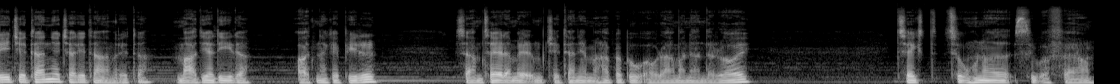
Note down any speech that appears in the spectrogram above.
Shri Chaitanya Charitamrita, Madhya Lila, 8. kapitel, samtaler mellem Chaitanya Mahaprabhu og Ramananda Roy, tekst 247.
